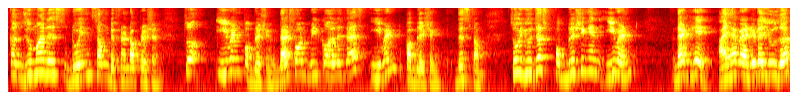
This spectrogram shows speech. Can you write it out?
consumer is doing some different operation. So event publishing. That's what we call it as event publishing this term. So you just publishing an event that hey i have added a user.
